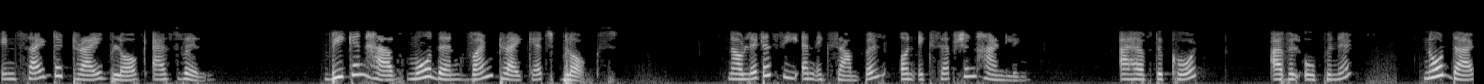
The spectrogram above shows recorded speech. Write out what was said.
inside the try block as well. We can have more than one try-catch blocks. Now let us see an example on exception handling. I have the code. I will open it. Note that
